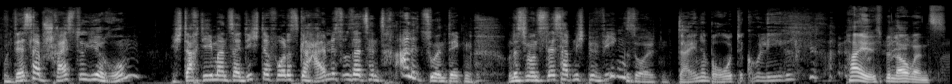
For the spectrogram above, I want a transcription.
Und deshalb schreist du hier rum? Ich dachte, jemand sei dicht davor, das Geheimnis unserer Zentrale zu entdecken und dass wir uns deshalb nicht bewegen sollten. Deine Brote, Kollege? Hi, ich bin Laurenz.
